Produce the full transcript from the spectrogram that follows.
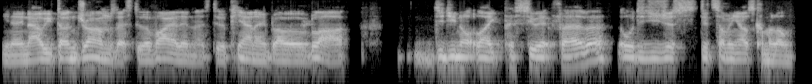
You know, now we've done drums, let's do a violin, let's do a piano, blah blah blah. Did you not like pursue it further? Or did you just did something else come along?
